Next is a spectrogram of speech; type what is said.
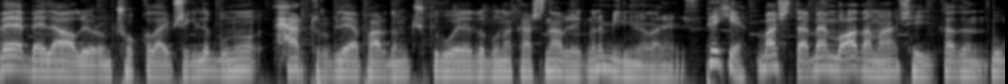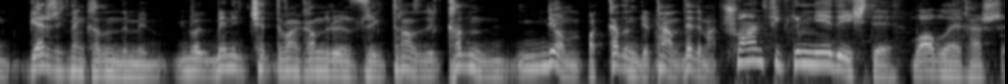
Ve bela alıyorum çok kolay bir şekilde. Bunu her tur bile yapardım. Çünkü bu eloda buna karşı ne yapacaklarını bilmiyorlar henüz. Peki başta ben bu adama şey kadın bu gerçekten kadın değil mi? Bak beni chatte falan kandırıyorsunuz sürekli. Trans kadın diyorum bak kadın diyor. Tamam dedim artık. Şu an fikrim niye değişti bu ablaya karşı?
